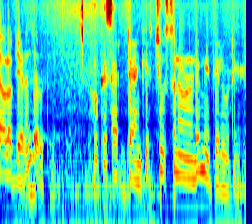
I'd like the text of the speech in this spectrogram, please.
డెవలప్ చేయడం జరుగుతుంది. Okay sir thank you. చూస్తూనే ఉండండి మీ తెలుగు టీవీ.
